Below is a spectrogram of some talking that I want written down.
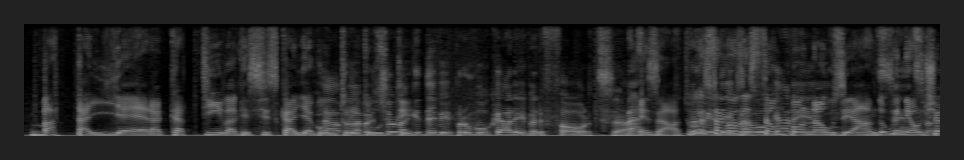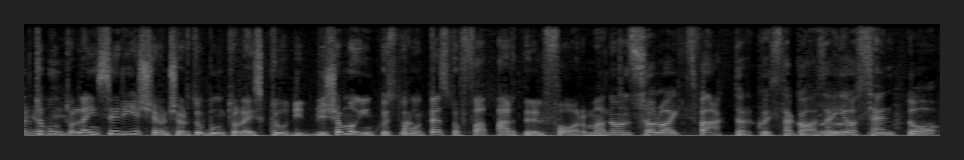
battagliera, cattiva che si scaglia La, contro la persona tutti. che deve provocare per forza. Beh, esatto, questa cosa sta un po' nauseando, in quindi a un certo punto negativo. la inserisci e a un certo punto la escludi. Diciamo che in questo contesto fa parte del format. Non solo X Factor questa cosa, io sento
